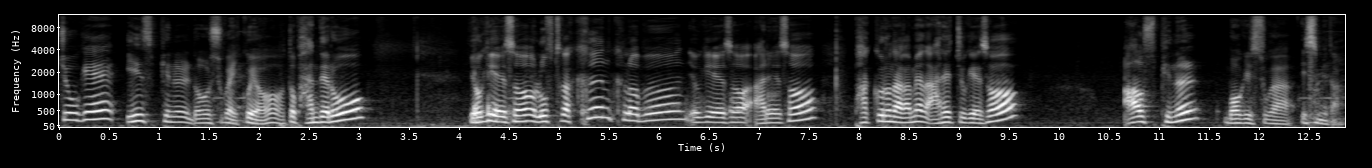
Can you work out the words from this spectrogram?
쪽에 인스핀을 넣을 수가 있고요. 또 반대로 여기에서 로프트가 큰 클럽은 여기에서 아래에서 밖으로 나가면 아래쪽에서 아웃스핀을 먹일 수가 있습니다.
